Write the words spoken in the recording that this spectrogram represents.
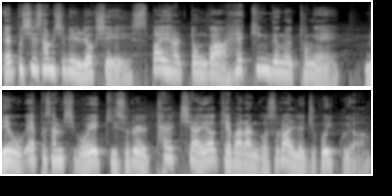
FC-31 역시 스파이 활동과 해킹 등을 통해 미국 F-35의 기술을 탈취하여 개발한 것으로 알려지고 있고요.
